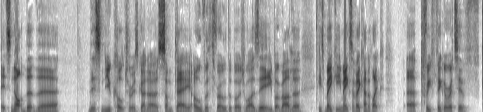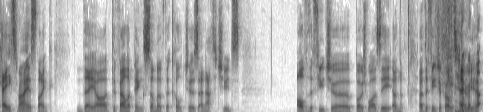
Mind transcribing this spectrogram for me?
it's not that the this new culture is going to someday overthrow the bourgeoisie, but rather he's making he makes a very kind of like uh, prefigurative case, right? It's like they are developing some of the cultures and attitudes of the future bourgeoisie, oh, no, of the future proletariat,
